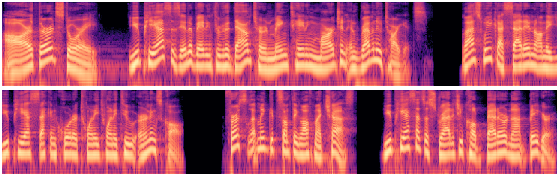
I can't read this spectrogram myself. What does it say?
Our third story UPS is innovating through the downturn, maintaining margin and revenue targets. Last week, I sat in on the UPS second quarter 2022 earnings call. First, let me get something off my chest. UPS has a strategy called better, not bigger,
